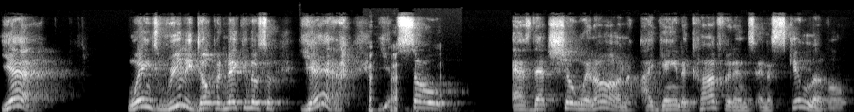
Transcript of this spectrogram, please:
yeah wayne's really dope at making those yeah, yeah. so as that show went on i gained a confidence and a skill level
